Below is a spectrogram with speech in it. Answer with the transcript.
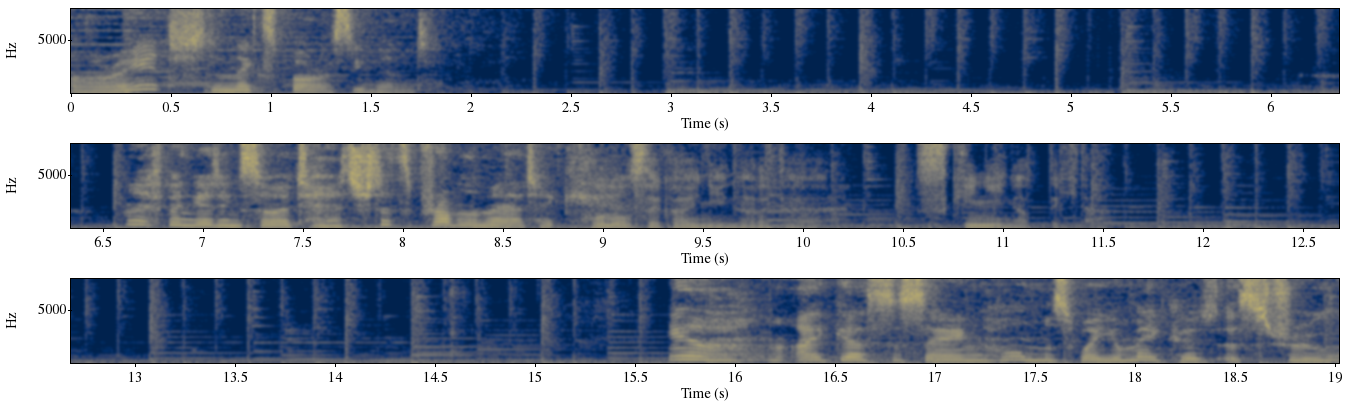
Alright, the next Boris event. I've been getting so attached, it's problematic. この世界に慣れて好きになってきた Yeah, I guess the saying home is where you make it is true.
